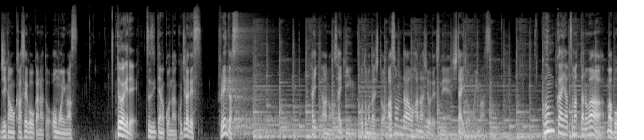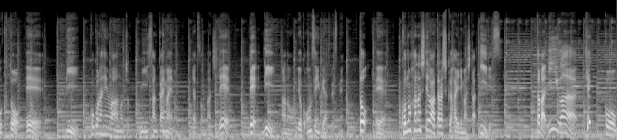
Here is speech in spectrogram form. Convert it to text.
時間を稼ごうかなと思います。というわけで続いてのコーナーこちらです。フレンダス。はいあの最近お友達と遊んだお話をですねしたいと思います。今回集まったのは、まあ、僕と A B ここら辺はあのちょっと23回前のやつと同じでで D あのよく温泉行くやつですね。と、えー、この話では新しく入りました。E です。ただ E は結構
